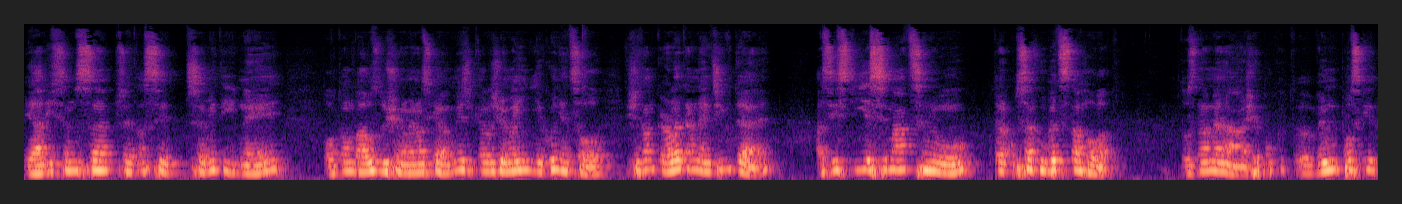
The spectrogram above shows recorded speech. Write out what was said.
Já, když jsem se před asi třemi týdny o tom bavil s Dušanem on mi říkal, že mají jako něco, že tam krále tam nejdřív jde a zjistí, jestli má cenu ten obsah vůbec stahovat. To znamená, že pokud vy mu poskyt,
